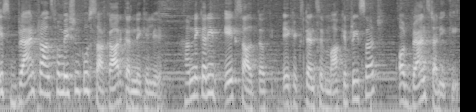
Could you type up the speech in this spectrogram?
इस ब्रांड ट्रांसफॉर्मेशन को साकार करने के लिए हमने करीब एक साल तक एक एक्सटेंसिव मार्केट रिसर्च और ब्रांड स्टडी की।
